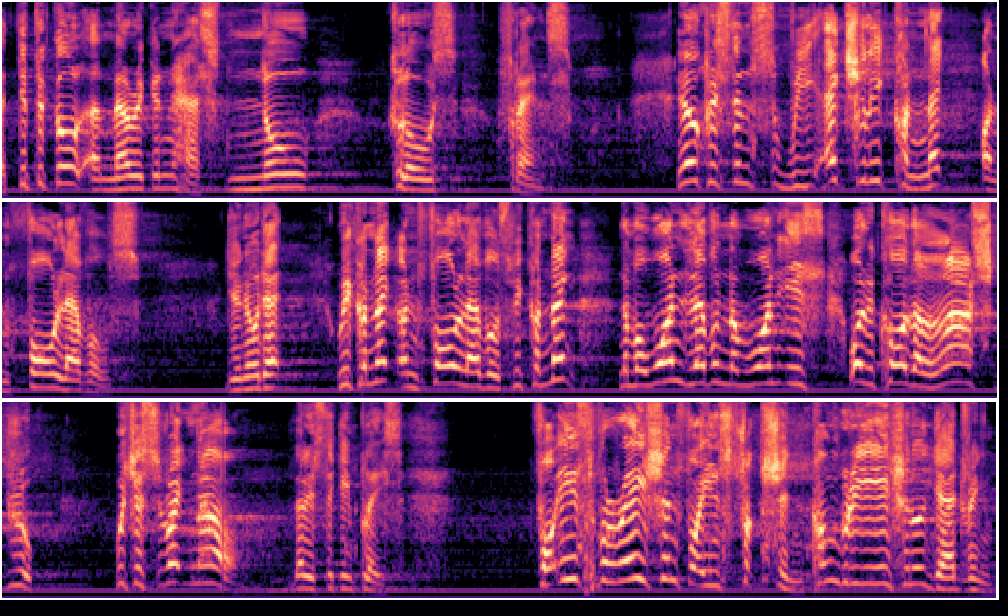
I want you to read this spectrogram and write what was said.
a typical American has no close friends. You know, Christians, we actually connect on four levels. Do you know that? We connect on four levels. We connect, number one, level number one is what we call the large group, which is right now that is taking place. For inspiration, for instruction, congregational gathering.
